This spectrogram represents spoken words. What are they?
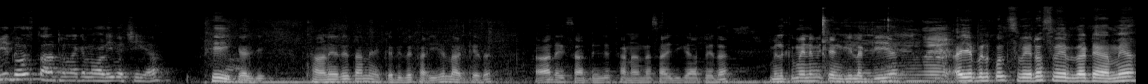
20 ਦੋ 17 18 ਕਿਲੋ ਵਾਲੀ ਬੱਚੀ ਆ। ਠੀਕ ਹੈ ਜੀ। ਥਾਣੇ ਤੇ ਤੁਹਾਨੂੰ ਇੱਕ ਵਾਰੀ ਦਿਖਾਈ ਹੈ ਲਾਗੇ ਦਾ। ਆਹ ਦੇਖ ਸਾਡੇ ਦੇ ਥਾਣਾ ਦਾ ਸਾਈਜ਼ ਗਿਆ ਇਹਦਾ। ਮਿਲਕ ਮੈਨ ਵੀ ਚੰਗੀ ਲੱਗੀ ਆ। ਅਜੇ ਬਿਲਕੁਲ ਸਵੇਰੋ ਸਵੇਰ ਦਾ ਟਾਈਮ ਆ।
